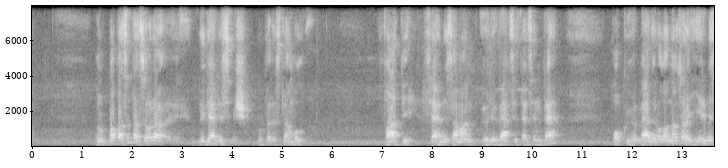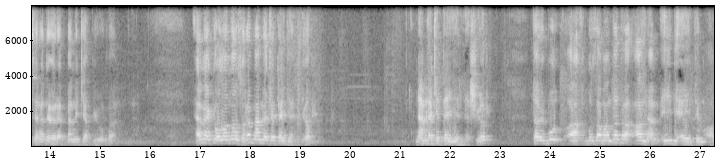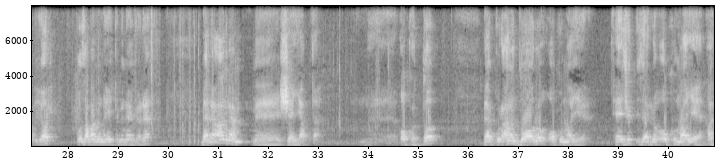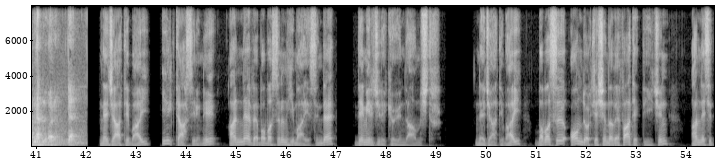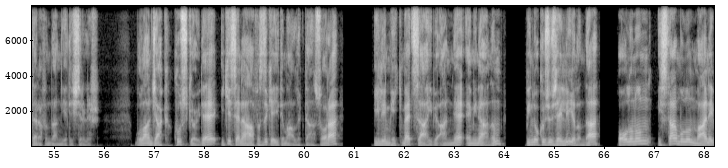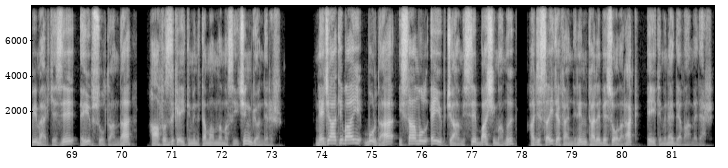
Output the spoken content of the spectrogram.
Onun babası da sonra e, müderrismiş. Burada İstanbul Fatih Sehni Saman Üniversitesi'nde okuyor. Mezun olandan sonra 20 senede öğretmenlik yapıyor orada. Emekli olandan sonra memlekete geliyor. Memlekete yerleşiyor. Tabi bu bu zamanda da annem iyi bir eğitim alıyor. O zamanın eğitimine göre. Beni annem e, şey yaptı. e, okuttu ve Kur'an'ı doğru okumayı, tecvid üzerine okumayı annem öğretti. Necati Bay ilk tahsilini anne ve babasının himayesinde Demircili köyünde almıştır. Necati Bay, babası 14 yaşında vefat ettiği için annesi tarafından yetiştirilir. Bulancak Kusköy'de iki sene hafızlık eğitimi aldıktan sonra ilim hikmet sahibi anne Emine Hanım 1950 yılında oğlunun İstanbul'un manevi merkezi Eyüp Sultan'da hafızlık eğitimini tamamlaması için gönderir. Necati Bay burada İstanbul Eyüp Camisi başimamı Hacı Said Efendi'nin talebesi olarak eğitimine devam eder.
